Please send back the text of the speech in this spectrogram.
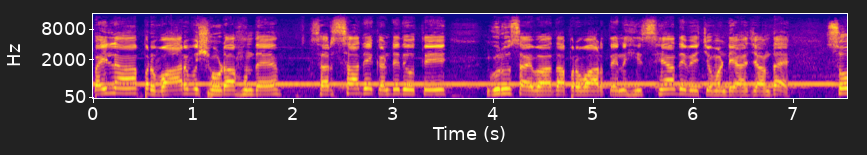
ਪਹਿਲਾਂ ਪਰਿਵਾਰ ਵਿਛੋੜਾ ਹੁੰਦਾ ਹੈ। ਸਰਸਾ ਦੇ ਕੰਢੇ ਦੇ ਉੱਤੇ ਗੁਰੂ ਸਾਹਿਬਾਂ ਦਾ ਪਰਿਵਾਰ ਤਿੰਨ ਹਿੱਸਿਆਂ ਦੇ ਵਿੱਚ ਵੰਡਿਆ ਜਾਂਦਾ ਹੈ। ਸੋ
